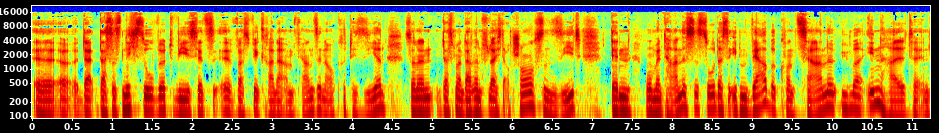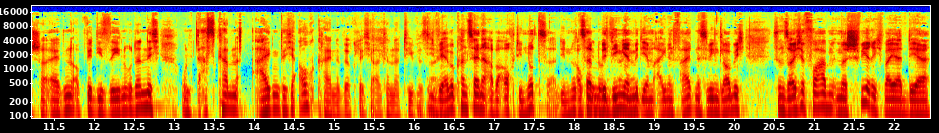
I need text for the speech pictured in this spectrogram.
äh, da, dass es nicht so wird, wie es jetzt, äh, was wir gerade am Fernsehen auch kritisieren, sondern dass man darin vielleicht auch Chancen sieht. Denn momentan ist es so, dass eben Werbekonzerne über Inhalte entscheiden, ob wir die sehen oder nicht. Und das kann eigentlich auch keine wirkliche Alternative sein. Die Werbekonzerne, aber auch die Nutzer. Die Nutzer die Nutzer, bedingen ja ja. mit ihrem eigenen Verhalten. Deswegen glaube ich, sind solche Vorhaben immer schwierig, weil ja der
